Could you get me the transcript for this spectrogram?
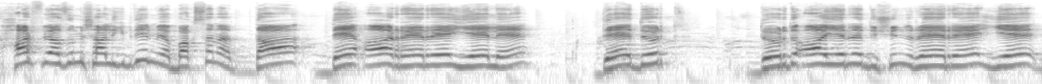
harfle yazılmış hali gibi değil mi ya? Baksana da D A R R Y L D4 4'ü A yerine düşün. R R Y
